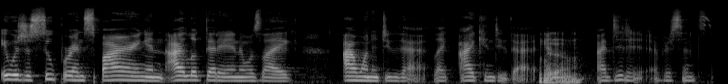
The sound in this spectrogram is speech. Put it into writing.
it was just super inspiring. And i looked at it and it was like i want to do that like i can do that Yeah. i did it ever since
